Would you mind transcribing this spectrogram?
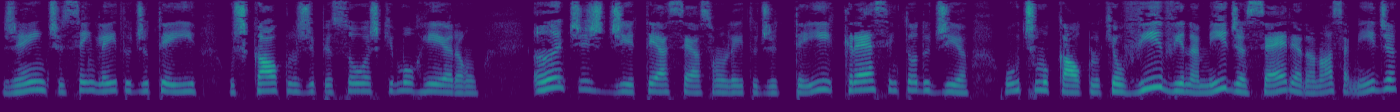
Gente, sem leito de UTI, os cálculos de pessoas que morreram antes de ter acesso a um leito de UTI crescem todo dia. O último cálculo que eu vi, vi na mídia séria, na nossa mídia,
